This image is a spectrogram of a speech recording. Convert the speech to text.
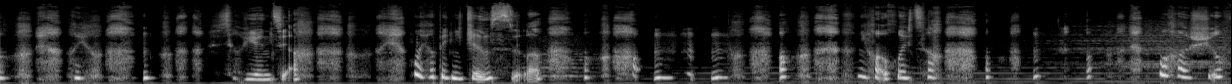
哎呦，小冤家，我要被你整死了！嗯嗯哦，你好会操，我好舒服。”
